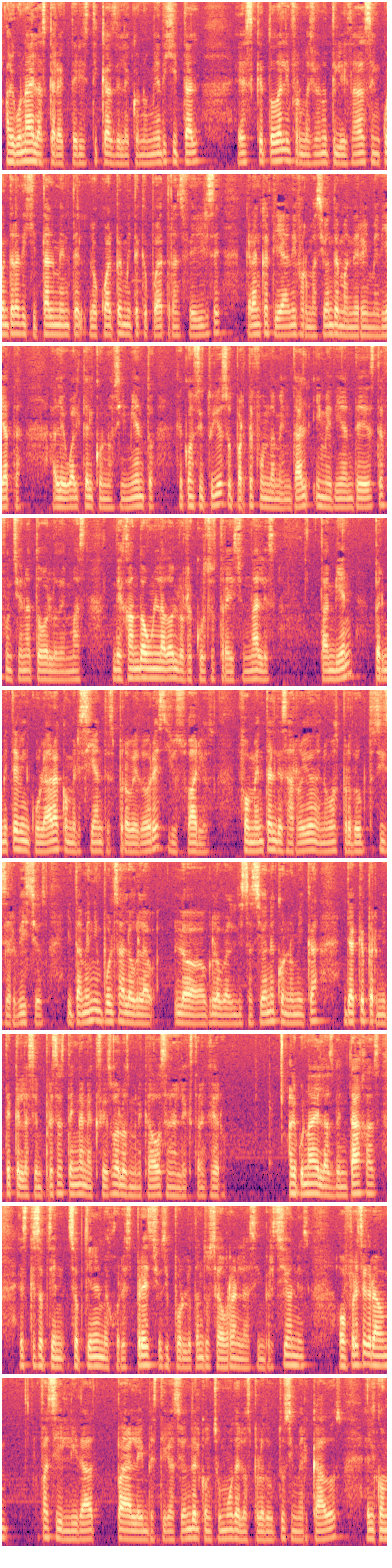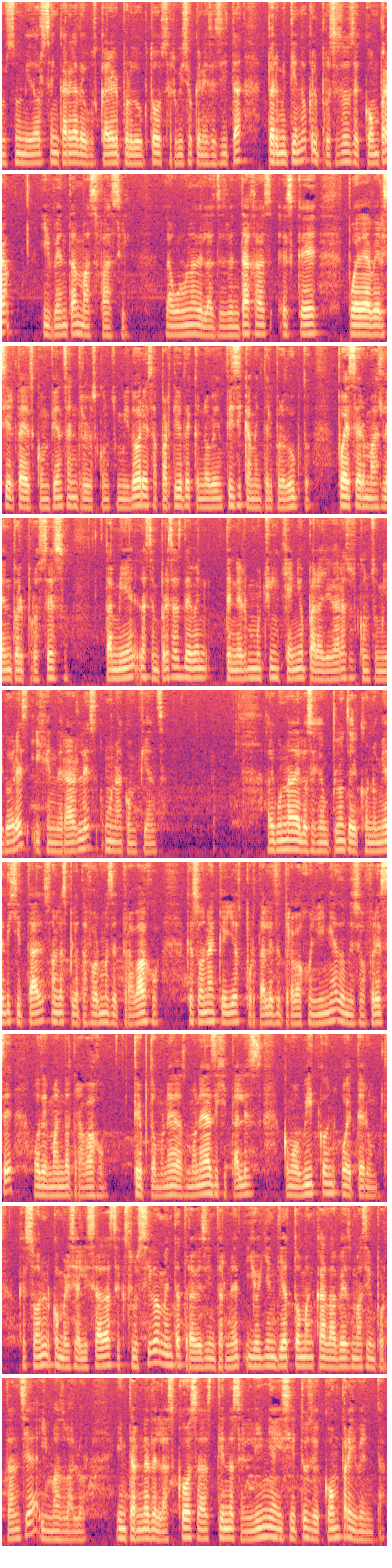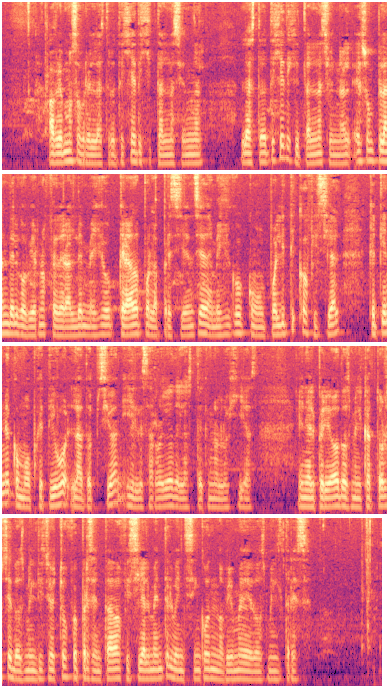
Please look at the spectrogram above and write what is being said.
Alguna de las características de la economía digital es que toda la información utilizada se encuentra digitalmente, lo cual permite que pueda transferirse gran cantidad de información de manera inmediata, al igual que el conocimiento, que constituye su parte fundamental y mediante este funciona todo lo demás, dejando a un lado los recursos tradicionales. También permite vincular a comerciantes, proveedores y usuarios, fomenta el desarrollo de nuevos productos y servicios y también impulsa la, globalización económica ya que permite que las empresas tengan acceso a los mercados en el extranjero. Alguna de las ventajas es que se, obtienen mejores precios y por lo tanto se ahorran las inversiones, ofrece gran facilidad para la investigación del consumo de los productos y mercados, el consumidor se encarga de buscar el producto o servicio que necesita, permitiendo que el proceso de compra y venta más fácil. La una de las desventajas es que puede haber cierta desconfianza entre los consumidores a partir de que no ven físicamente el producto, puede ser más lento el proceso, también las empresas deben tener mucho ingenio para llegar a sus consumidores y generarles una confianza. Algunos de los ejemplos de economía digital son las plataformas de trabajo, que son aquellos portales de trabajo en línea donde se ofrece o demanda trabajo. Criptomonedas, monedas digitales como Bitcoin o Ethereum, que son comercializadas exclusivamente a través de Internet y hoy en día toman cada vez más importancia y más valor. Internet de las cosas, tiendas en línea y sitios de compra y venta. Hablemos sobre la Estrategia Digital Nacional. La Estrategia Digital Nacional es un plan del Gobierno Federal de México creado por la Presidencia de México como política oficial que tiene como objetivo la adopción y el desarrollo de las tecnologías. En el periodo 2014-2018 fue presentada oficialmente el 25 de noviembre de 2013.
